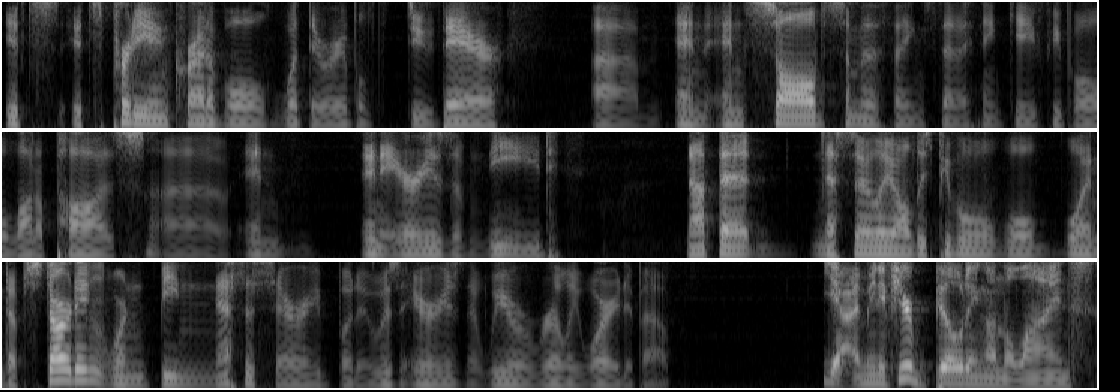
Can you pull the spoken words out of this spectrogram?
it's it's pretty incredible what they were able to do there, um, and and solve some of the things that I think gave people a lot of pause uh, and in areas of need. Not that necessarily all these people will, will end up starting or be necessary, but it was areas that we were really worried about. Yeah, I mean, if you're building on the lines,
